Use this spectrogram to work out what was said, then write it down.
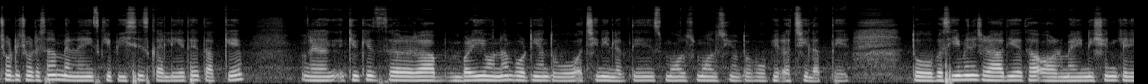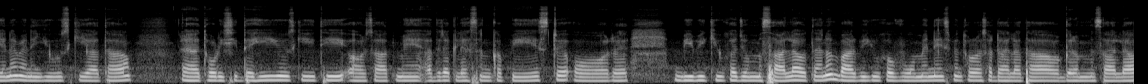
छोटे छोटे सा मैंने इसके पीसेस कर लिए थे ताकि क्योंकि ज़रा बड़ी हो ना बोटियाँ तो वो अच्छी नहीं लगती हैं स्मॉल स्मॉल सी हों तो वो फिर अच्छी लगती हैं। तो बस ये मैंने चढ़ा दिया था और मैरिनेशन के लिए ना मैंने यूज़ किया था। थोड़ी सी दही यूज़ की थी और साथ में अदरक, लहसुन का पेस्ट और बीबीक्यू का जो मसाला होता है ना बारबेक्यू का, वो मैंने इसमें थोड़ा सा डाला था और गरम मसाला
